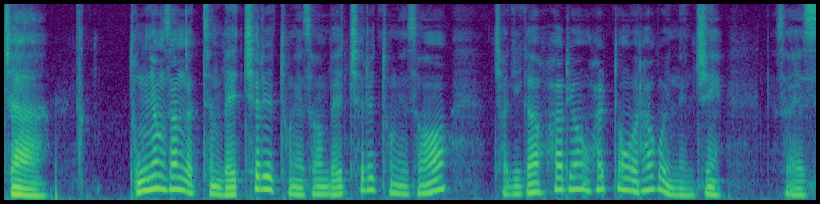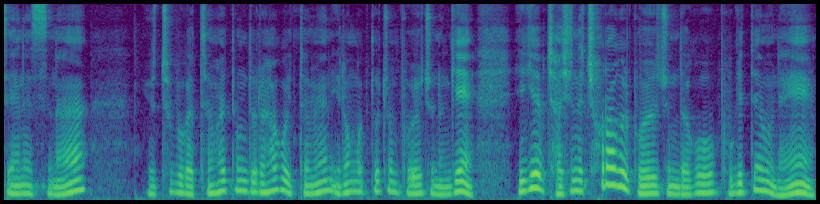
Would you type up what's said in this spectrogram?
자 동영상 같은 매체를 통해서 매체를 통해서 자기가 활용 활동을 하고 있는지 그래서 SNS나 유튜브 같은 활동들을 하고 있다면 이런 것도 좀 보여주는 게 이게 자신의 철학을 보여준다고 보기 때문에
